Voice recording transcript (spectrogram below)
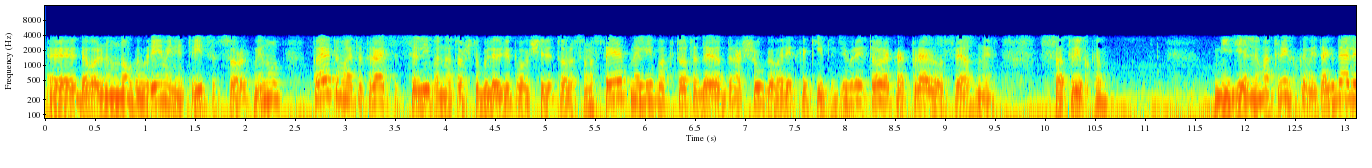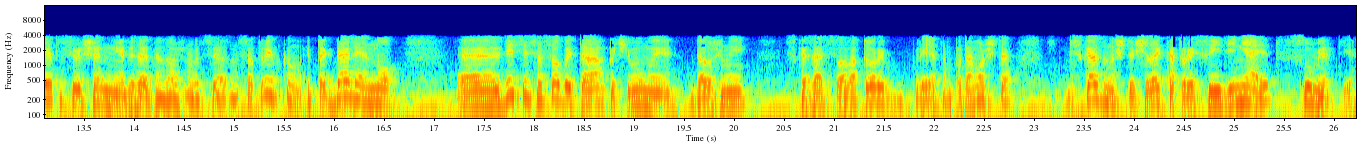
э, довольно много времени, 30-40 минут, поэтому это тратится либо на то, чтобы люди получили Тору самостоятельно, либо кто-то дает дрошу, говорит какие-то деврей Торы, как правило, связанные с отрывком недельным отрывком и так далее. Это совершенно не обязательно должно быть связано с отрывком и так далее, но э, здесь есть особый там, почему мы должны сказать слова Торы при этом, потому что сказано, что человек, который соединяет сумерки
